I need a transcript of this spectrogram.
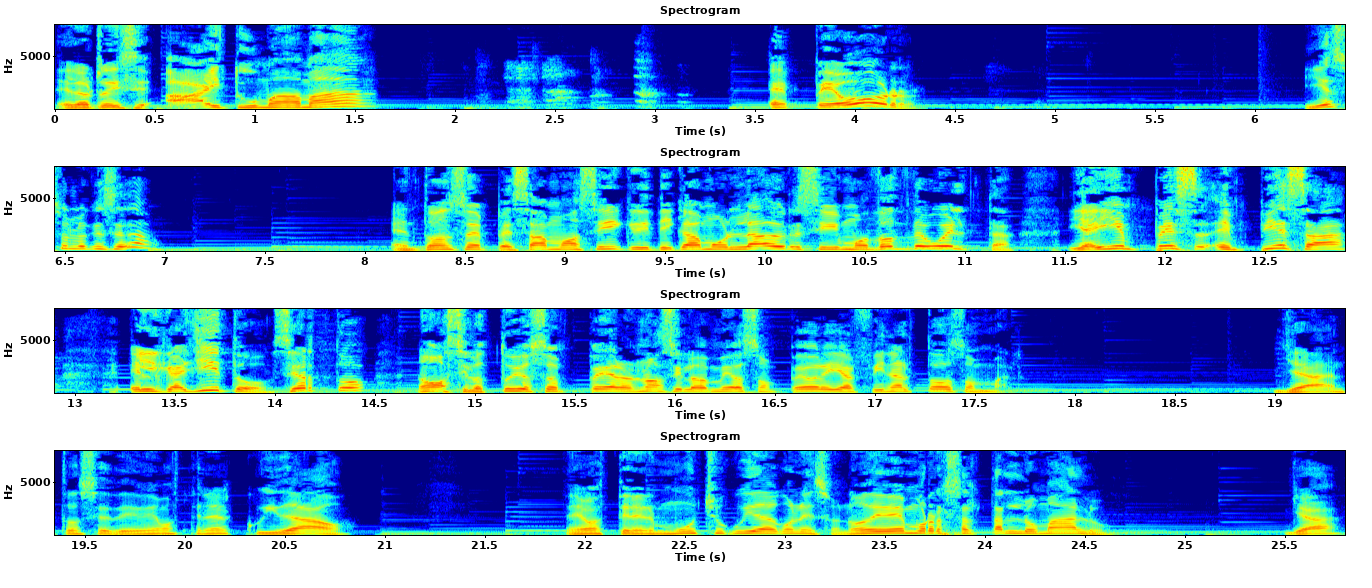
el otro dice, ay, tu mamá es peor. Y eso es lo que se da. Entonces empezamos así, criticamos un lado y recibimos dos de vuelta. Y ahí empieza, el gallito, ¿cierto? No, si los tuyos son peores, no, si los míos son peores y al final todos son malos. Ya, entonces debemos tener cuidado. Debemos tener mucho cuidado con eso. No debemos resaltar lo malo. Ya.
